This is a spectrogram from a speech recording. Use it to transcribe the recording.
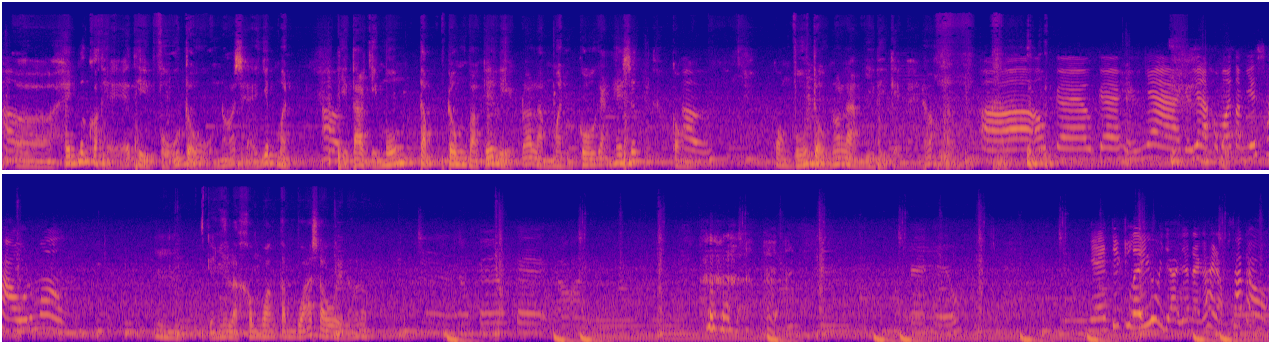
Ờ. ờ, hết mức có thể thì vũ trụ nó sẽ giúp mình. Ừ thì tao chỉ muốn tập trung vào cái việc đó là mình cố gắng hết sức. Còn ừ. còn vũ trụ nó làm gì thì kệ mẹ nó. À, ok ok hiểu nha. Kiểu như là không quan tâm với sau đúng không? Ừ, kiểu như là không quan tâm quá sâu về nó đâu. Ừ, ok ok. Rồi ok hiểu. Nghe triết lý quá giờ giờ này có hay đọc sách không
